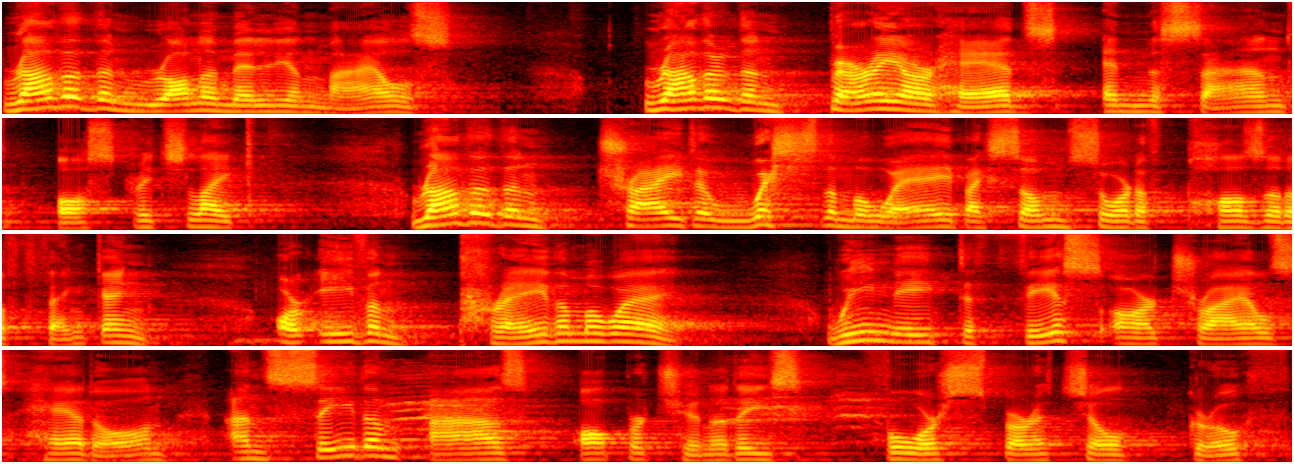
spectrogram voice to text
Rather than run a million miles, rather than bury our heads in the sand, ostrich like, rather than try to wish them away by some sort of positive thinking or even pray them away, we need to face our trials head on and see them as opportunities for spiritual growth.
